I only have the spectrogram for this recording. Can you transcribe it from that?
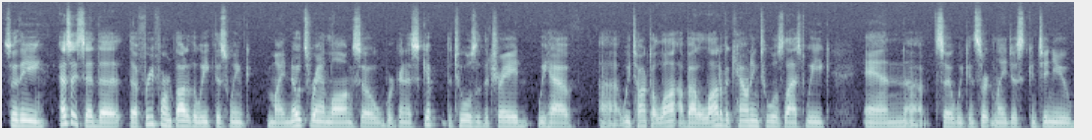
So the as I said, the the freeform thought of the week this week my notes ran long, so we're going to skip the tools of the trade. We have uh, we talked a lot about a lot of accounting tools last week, and uh, so we can certainly just continue.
